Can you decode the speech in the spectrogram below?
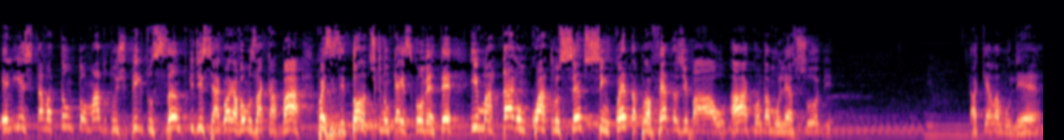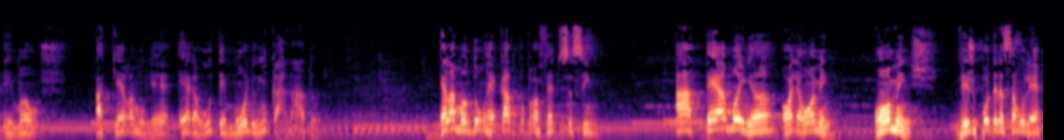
Elias estava tão tomado do Espírito Santo que disse: Agora vamos acabar com esses idólatras que não querem se converter. E mataram 450 profetas de Baal. Ah, quando a mulher soube. Aquela mulher, irmãos, aquela mulher era o demônio encarnado. Ela mandou um recado para o profeta e disse assim: Até amanhã, olha, homem, homens, veja o poder dessa mulher.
